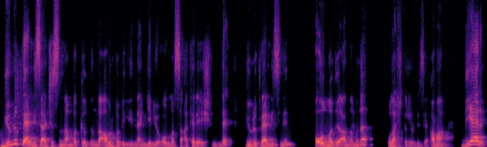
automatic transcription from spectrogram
gümrük vergisi açısından bakıldığında Avrupa Birliği'nden geliyor olması ATERE eşliğinde gümrük vergisinin olmadığı anlamına ulaştırır bizi. Ama diğer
